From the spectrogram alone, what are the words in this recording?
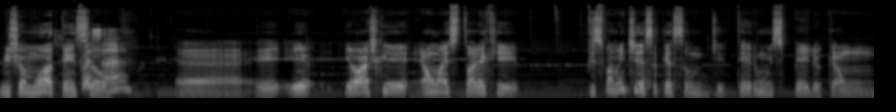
Me chamou a atenção. Pois é. é e, e eu acho que é uma história que, principalmente essa questão de ter um espelho, que é um,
